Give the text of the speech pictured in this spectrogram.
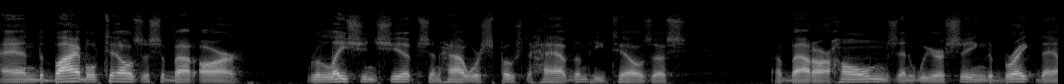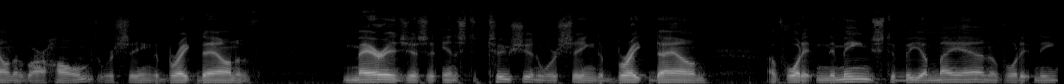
And the Bible tells us about our relationships and how we're supposed to have them. He tells us about our homes, and we are seeing the breakdown of our homes. We're seeing the breakdown of marriage as an institution. We're seeing the breakdown of what it means to be a man, of what it need,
